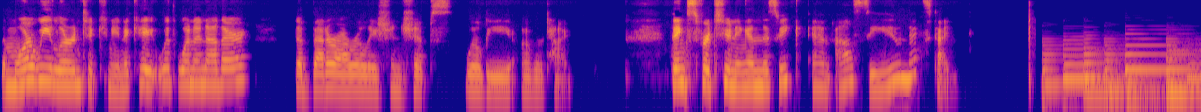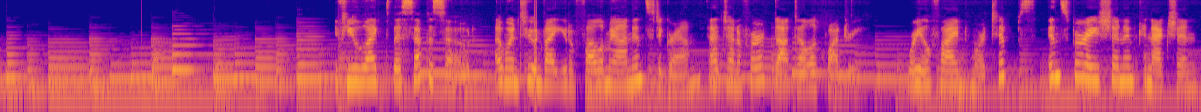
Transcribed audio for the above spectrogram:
The more we learn to communicate with one another, the better our relationships will be over time. Thanks for tuning in this week, and I'll see you next time. If you liked this episode, I want to invite you to follow me on Instagram at jennifer.delaquadri, where you'll find more tips, inspiration, and connection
